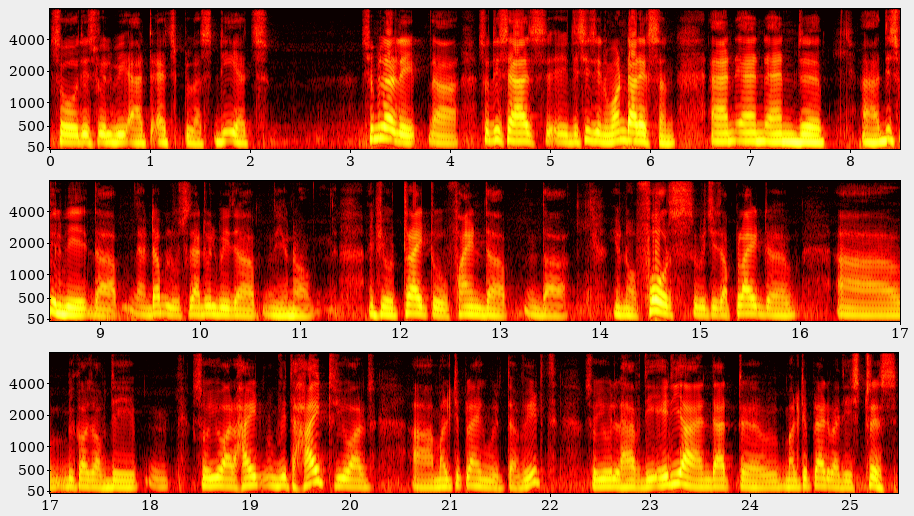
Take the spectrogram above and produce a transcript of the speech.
So, this will be at h plus dh. Similarly, uh, so this has uh, this is in one direction and and and uh, uh this will be the uh, w. So, that will be the you know if you try to find the the you know force which is applied uh, because of the so you are height with height you are multiplying with the width so, you will have the area and that uh, multiplied by the stress.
